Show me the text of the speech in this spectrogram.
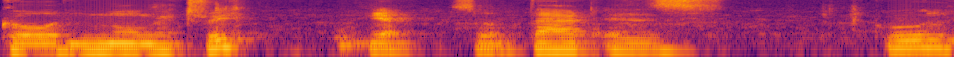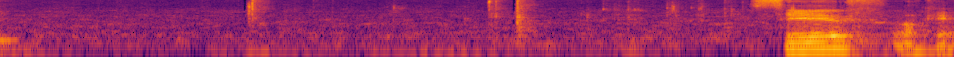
trigonometry. Yeah, so that is cool. Save. Okay,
